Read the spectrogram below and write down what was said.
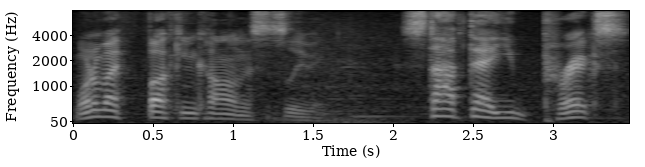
One of my fucking colonists is leaving. Stop that, you pricks.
